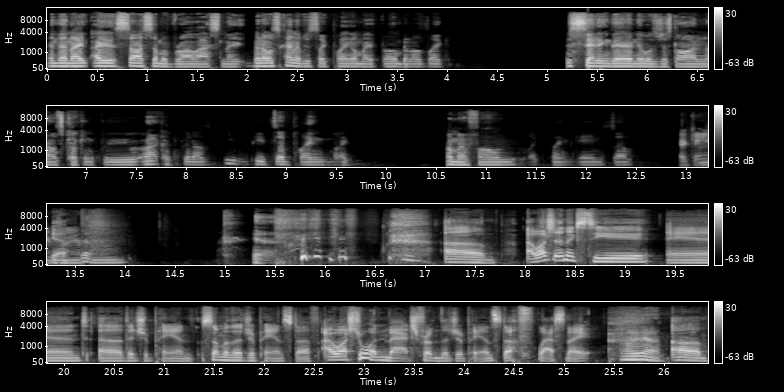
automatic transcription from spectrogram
And then I, I saw some of Raw last night, but I was kind of just like playing on my phone, but I was like just sitting there and it was just on and I was cooking food. Not cooking food, I was eating pizza, playing like on my phone, like playing games. So games Yeah. on your phone. yeah. Um, I watched NXT and uh, the Japan, some of the Japan stuff. I watched one match from the Japan stuff last night. Oh yeah. Um,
